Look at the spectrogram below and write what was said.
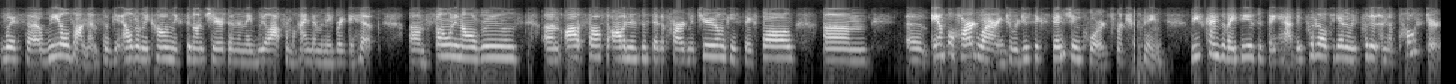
with uh, wheels on them. So the elderly commonly sit on chairs and then they wheel out from behind them and they break a hip. Um, phone in all rooms, um, soft ottomans instead of hard material in case they fall, um, uh, ample hardwiring to reduce extension cords for tripping these kinds of ideas that they had. They put it all together, we put it in a poster,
